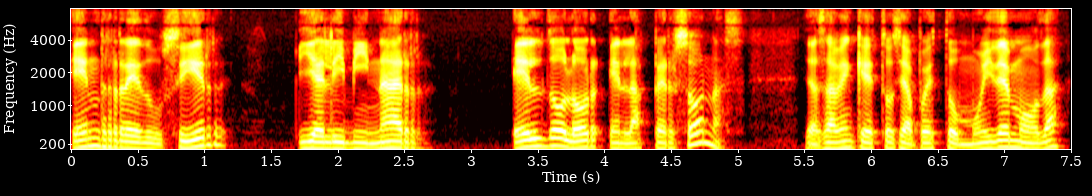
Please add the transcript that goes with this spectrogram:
en reducir y eliminar el dolor en las personas. Ya saben que esto se ha puesto muy de moda,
